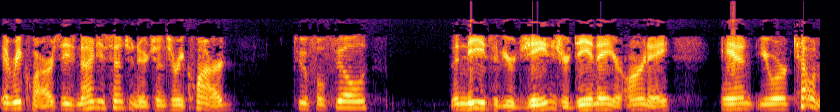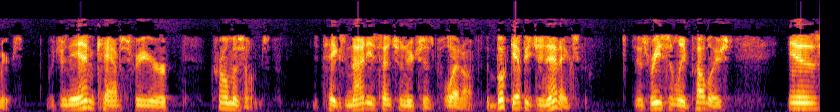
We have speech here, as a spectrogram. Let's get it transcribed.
it requires, these 90 essential nutrients are required to fulfill the needs of your genes, your DNA, your RNA, and your telomeres, which are the end caps for your chromosomes. It takes 90 essential nutrients to pull that off. The book Epigenetics, just recently published, is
